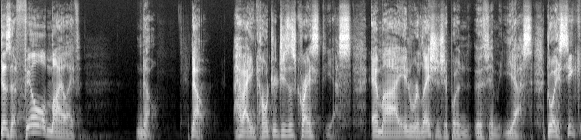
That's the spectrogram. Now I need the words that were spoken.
Does it fill my life? No. Now, have I encountered Jesus Christ? Yes. Am I in relationship with him? Yes. Do I seek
